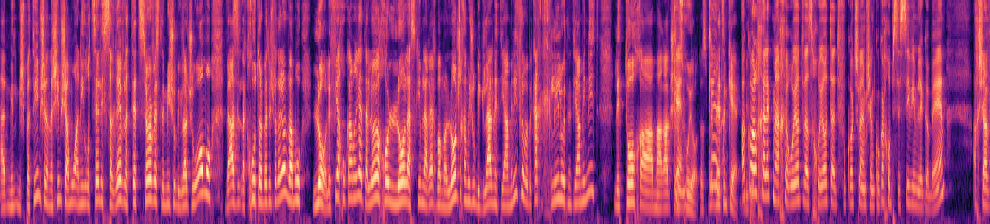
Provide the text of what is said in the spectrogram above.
המשפטים של אנשים שאמרו, אני רוצה לסרב לתת service למישהו בגלל שהוא הומו, ואז לקחו אותו לבית המשפט העליון ואמרו, לא, לפי החוקה האמריקאית, אתה לא יכול לא להסכים לארח במלון שלך מישהו בגלל נטייה מינית שלו, ובכך הכלילו את נטייה מינית לתוך המארג של כן. הזכויות. אז כן, בעצם כן. הכל בדיוק. חלק מהחירויות והזכויות הדפוקות שלהם, שהם כל כך אובססיביים לגביהם. עכשיו,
